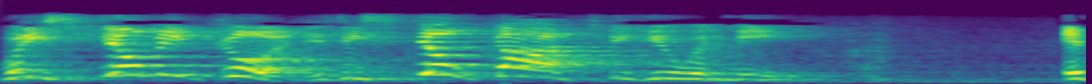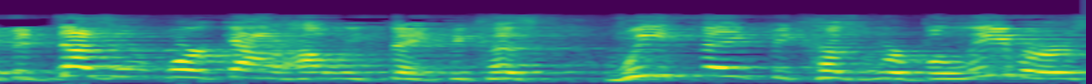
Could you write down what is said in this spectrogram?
Would he still be good? Is he still God to you and me? If it doesn't work out how we think, because we think because we're believers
